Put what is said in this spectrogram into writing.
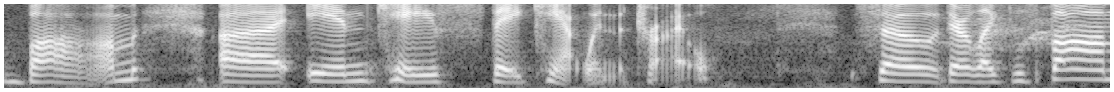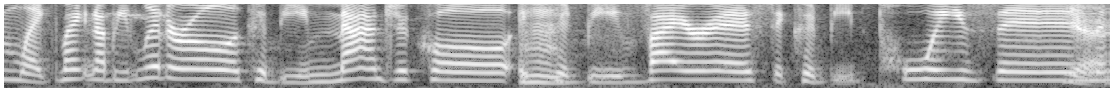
bomb uh, in case they can't win the trial. So they're like, this bomb like might not be literal. It could be magical. It Mm. could be virus. It could be poison. Yeah.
